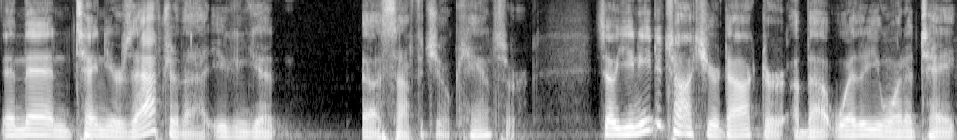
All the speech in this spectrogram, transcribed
And then 10 years after that, you can get esophageal cancer. So you need to talk to your doctor about whether you want to take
